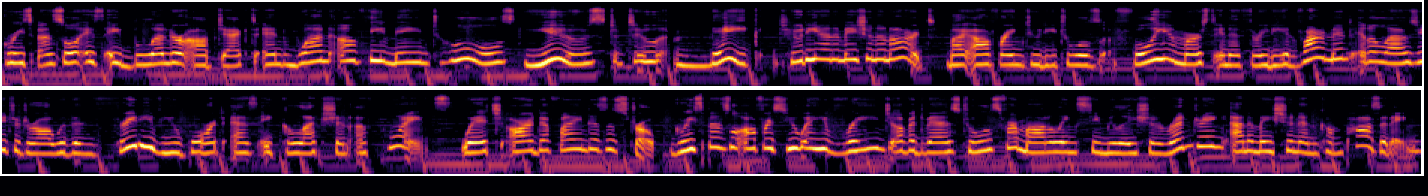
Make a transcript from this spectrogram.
Grease Pencil is a Blender object and one of the main tools used to make 2D animation and art. By offering 2D tools fully immersed in a 3D environment, it allows you to draw within 3D viewport as a collection of points, which are defined as a stroke. Grease Pencil offers you a range of advanced tools for modeling modeling, simulation, rendering, animation, and compositing.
